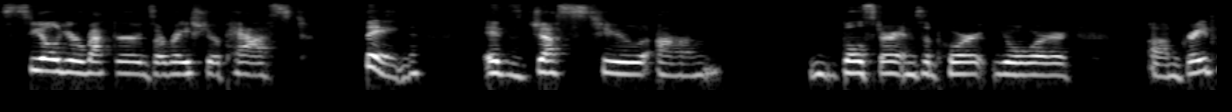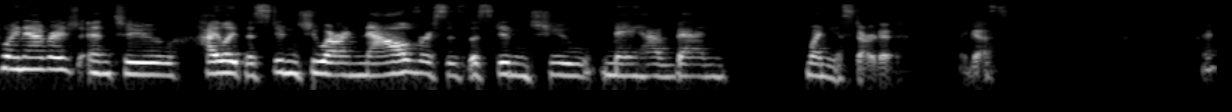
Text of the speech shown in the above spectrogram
seal your records, erase your past thing. It's just to um, bolster and support your um, grade point average and to highlight the students you are now versus the students you may have been when you started, I guess. Okay.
